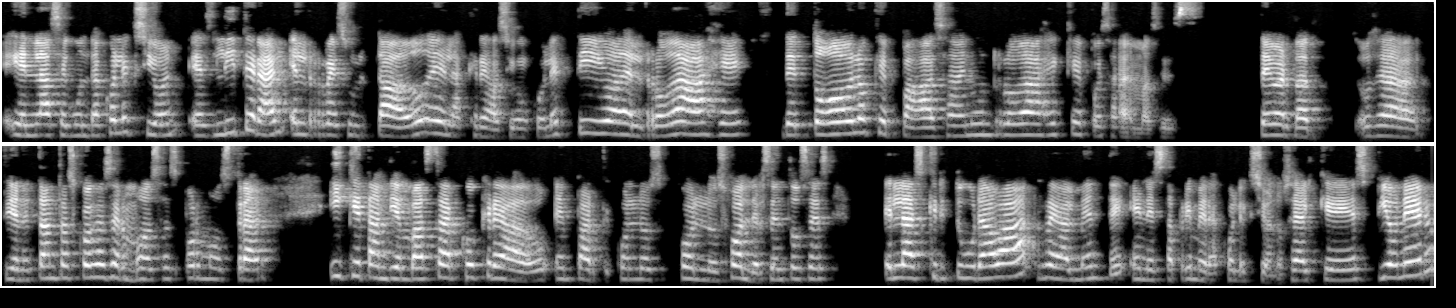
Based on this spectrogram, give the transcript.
en la segunda colección es literal el resultado de la creación colectiva, del rodaje, de todo lo que pasa en un rodaje que pues además es de verdad, o sea, tiene tantas cosas hermosas por mostrar y que también va a estar co-creado en parte con los, con los holders. Entonces, la escritura va realmente en esta primera colección, o sea, el que es pionero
